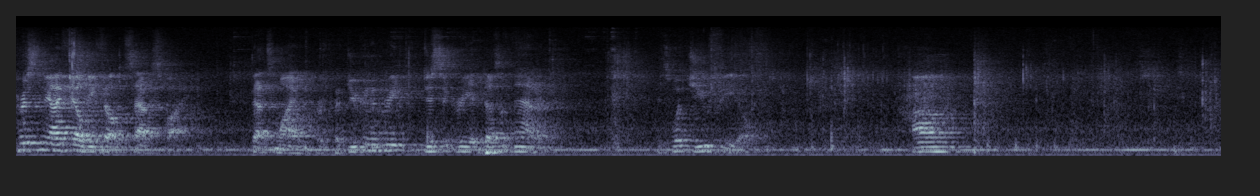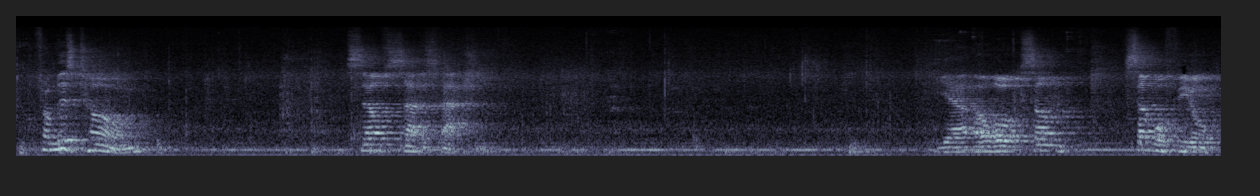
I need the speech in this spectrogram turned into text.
personally, I felt he felt satisfied. That's my own. But you can agree, disagree, it doesn't matter. It's what you feel. Um, from this tone, self-satisfaction. Yeah, although some some will feel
